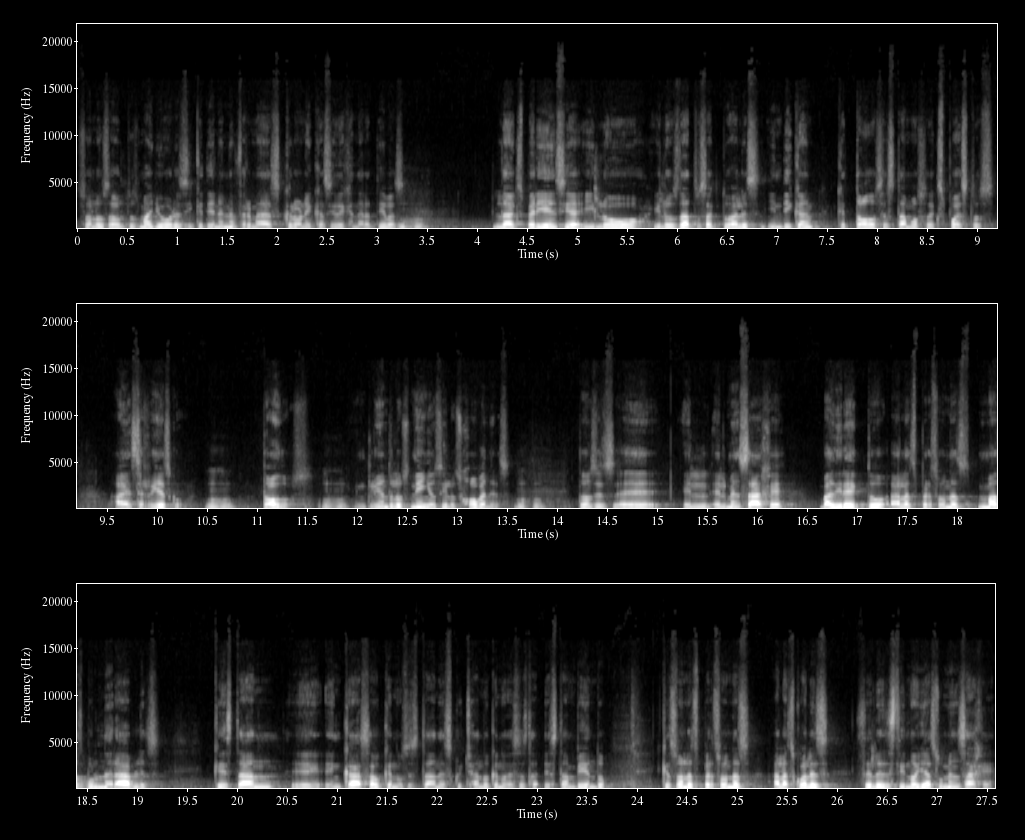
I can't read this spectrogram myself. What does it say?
son los adultos mayores y que tienen enfermedades crónicas y degenerativas. La experiencia y, lo, y los datos actuales indican que todos estamos expuestos a ese riesgo. Todos, incluyendo los niños y los jóvenes. Entonces, eh, el, mensaje va directo a las personas más vulnerables que están eh, en casa o que nos están escuchando, que nos están viendo, que son las personas a las cuales se les destinó ya su mensaje.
